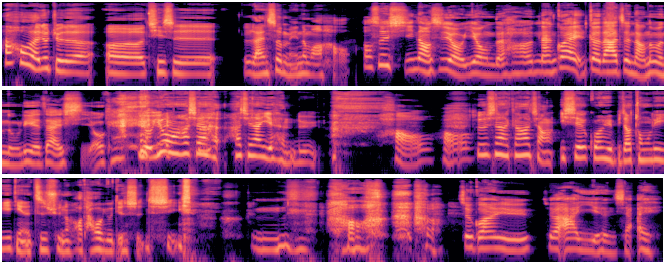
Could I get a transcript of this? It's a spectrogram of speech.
他后来就觉得，呃，其实蓝色没那么好哦，所以洗脑是有用的。好，难怪各大政党那么努力的在洗。OK，有用啊！他现在很，他现在也很绿。好好，就是现在跟他讲一些关于比较中立一点的资讯的话，他会有点生气。嗯，好，就关于，就阿姨也很瞎，哎。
